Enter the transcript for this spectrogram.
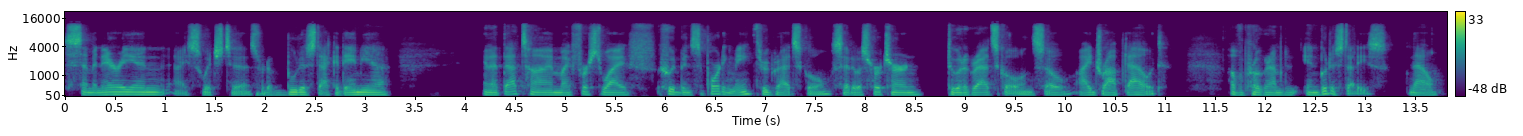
seminarian. I switched to sort of Buddhist academia. And at that time, my first wife, who had been supporting me through grad school, said it was her turn to go to grad school. And so I dropped out of a program in Buddhist studies. Now,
